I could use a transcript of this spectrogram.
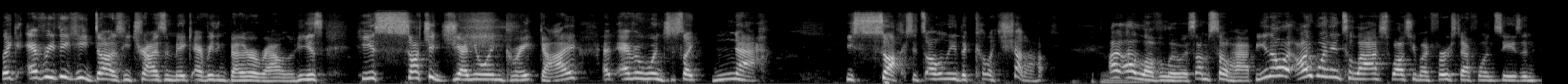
like everything he does, he tries to make everything better around him. He is he is such a genuine great guy, and everyone's just like, nah, he sucks. It's only the like, shut up. I, I love Lewis. I'm so happy. You know what? I went into last watching my first F1 season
